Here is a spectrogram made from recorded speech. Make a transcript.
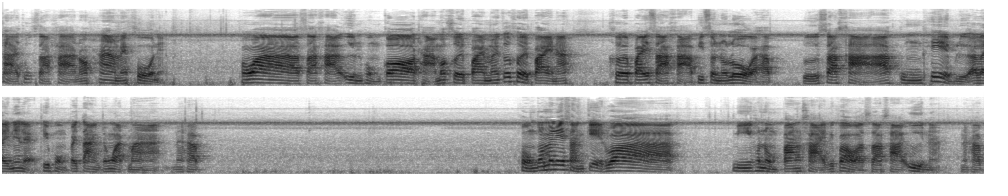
ขายทุกสาขาเนาะห้างแมคโครเนี่ย เพราะว่าสาขาอื่นผมก็ถามว่าเคยไปไหมก็เคยไปนะ เคยไปสาขาพิษณุโลกอะครับ หรือสาขากรุงเทพหรืออะไรนี่แหละ ที่ผมไปต่างจังหวัดมานะครับ ผมก็ไม่ได้สังเกตว่ามีขนมปังขายหรือเปล่าอะสาขาอื่นอะนะครับ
